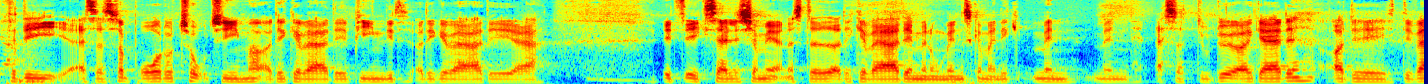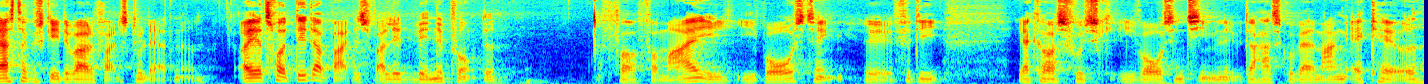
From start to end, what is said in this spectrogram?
ja. Fordi altså, så bruger du to timer, og det kan være, at det er pinligt, og det kan være, at det er et ikke særlig charmerende sted, og det kan være, det med nogle mennesker, man ikke... Men, men altså, du dør ikke af det, og det, det værste, der kunne ske, det var at faktisk, du lærte noget. Og jeg tror, at det der faktisk var lidt vendepunktet for, for mig i, i vores ting, øh, fordi jeg kan også huske i vores intime liv, der har sgu været mange akavede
